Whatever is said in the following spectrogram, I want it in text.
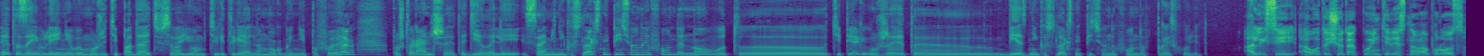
Это заявление вы можете подать в своем территориальном органе ПФР, потому что раньше это делали сами негосударственные пенсионные фонды, но вот э, теперь уже это без негосударственных пенсионных фондов происходит. Алексей, а вот еще такой интересный вопрос.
